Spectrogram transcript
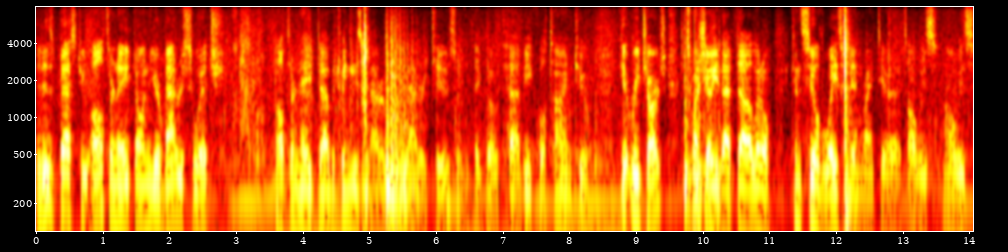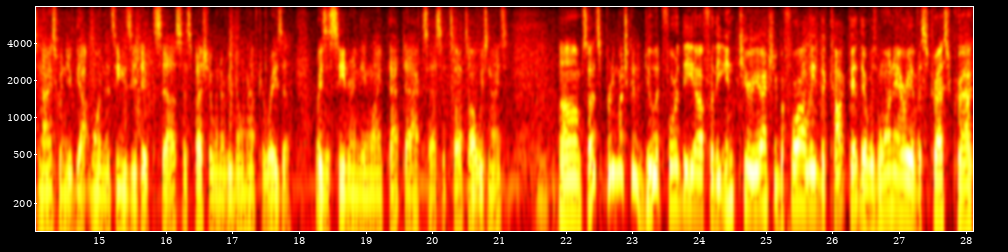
It is best to alternate on your battery switch. Alternate uh, between using battery 1 and battery 2 so that they both have equal time to get recharged. Just want to show you that uh, little concealed waste bin right there. That's always always nice when you've got one that's easy to access, especially whenever you don't have to raise a raise a seat or anything like that to access it. So that's always nice. Um, so that's pretty much going to do it for the uh, for the interior. Actually, before I leave the cockpit, there was one area of a stress crack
